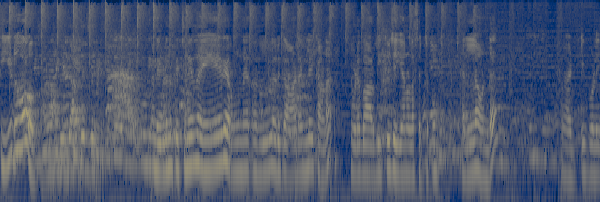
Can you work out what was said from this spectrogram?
തീയിടുവോ? അല്ല ഇവിടെ നിന്ന് കിച്ചണിൽ നിന്ന് നേരെ ഇറങ്ങുന്ന നല്ലൊരു ഗാർഡനിലേക്കാണ് ഇവിടെ ബാർബിക്യൂ ചെയ്യാനുള്ള സെറ്റപ്പും എല്ലാം ഉണ്ട്. അടിപൊളി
